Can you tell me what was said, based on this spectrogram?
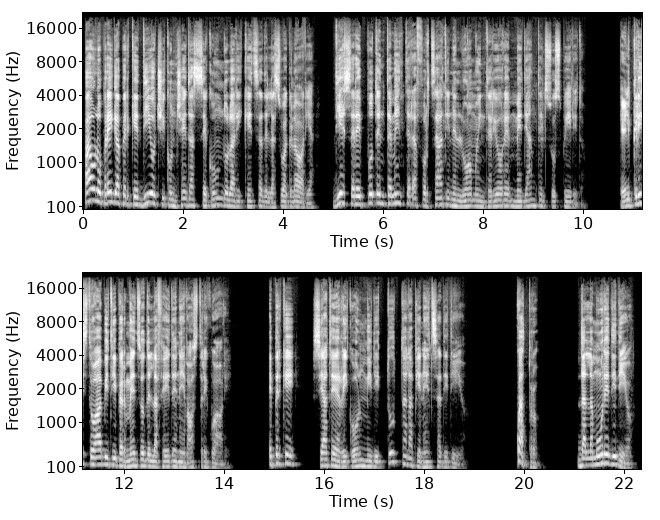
Paolo prega perché Dio ci conceda, secondo la ricchezza della sua gloria, di essere potentemente rafforzati nell'uomo interiore mediante il suo Spirito. Che il Cristo abiti per mezzo della fede nei vostri cuori. E perché siate ricolmi di tutta la pienezza di Dio. 4. Dall'amore di Dio.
